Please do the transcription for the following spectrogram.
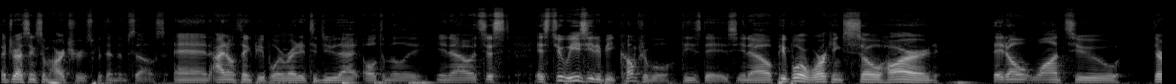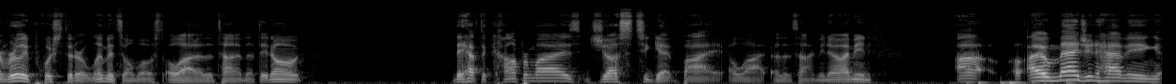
addressing some hard truths within themselves. And I don't think people are ready to do that ultimately. You know, it's just it's too easy to be comfortable these days. You know, people are working so hard, they don't want to. They're really pushed to their limits almost a lot of the time that they don't. They have to compromise just to get by a lot of the time. You know, I mean. Uh, I imagine having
